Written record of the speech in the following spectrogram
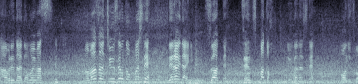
戯れたいと思います。まあまずは抽選を突破して狙い台に座って全突破という形で本日も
